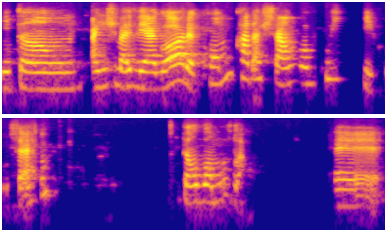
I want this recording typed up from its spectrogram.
Então, a gente vai ver agora como cadastrar um novo currículo, certo? Então, vamos lá. é,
